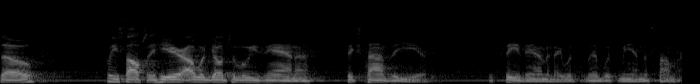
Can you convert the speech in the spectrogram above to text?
So, police officer here, I would go to Louisiana six times a year to see them, and they would live with me in the summer.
